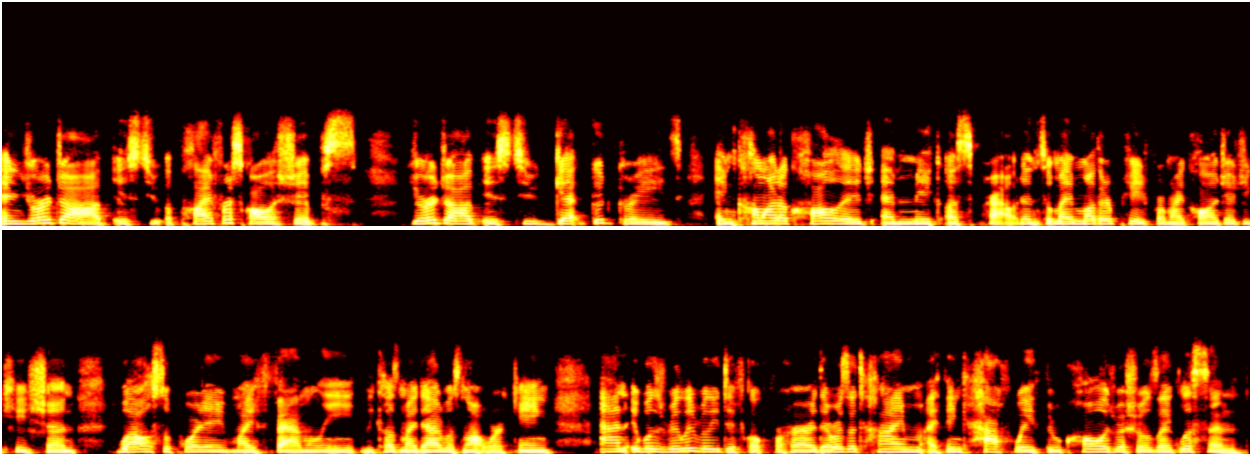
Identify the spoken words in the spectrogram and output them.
And your job is to apply for scholarships. Your job is to get good grades and come out of college and make us proud. And so my mother paid for my college education while supporting my family because my dad was not working. And it was really, really difficult for her. There was a time, I think halfway through college, where she was like, listen,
